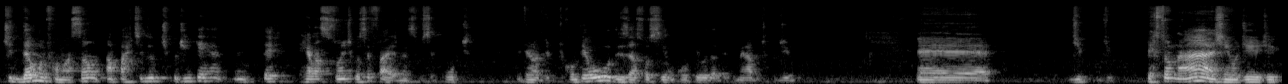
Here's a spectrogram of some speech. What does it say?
te dão informação a partir do tipo de inter, inter-relações que você faz, né? Se você curte determinado tipo de conteúdo, eles associam conteúdo a determinado tipo de, é, de, de, personagem ou de, de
